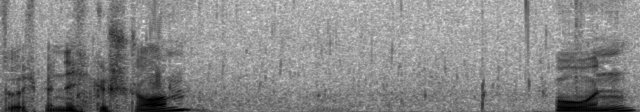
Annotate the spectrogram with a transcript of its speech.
So, ich bin nicht gestorben. Und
